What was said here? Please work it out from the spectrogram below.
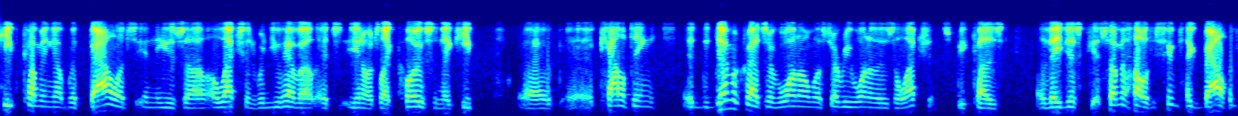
keep coming up with ballots in these uh, elections when you have a it's you know it's like close and they keep uh, uh, counting Uh, the Democrats have won almost every one of those elections because they just somehow it seems like ballots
